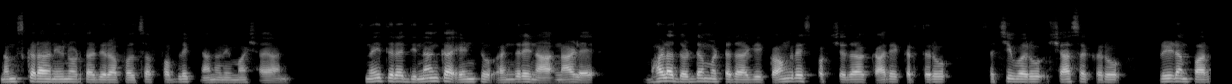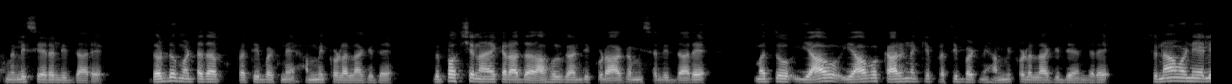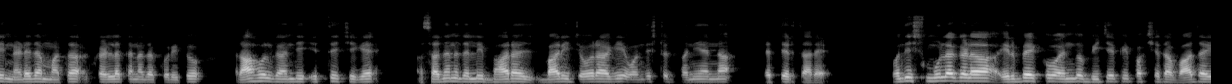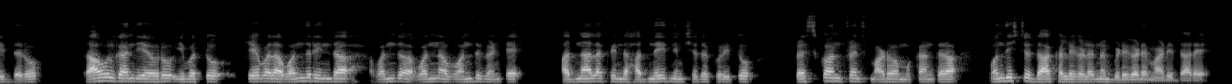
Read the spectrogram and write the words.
ನಮಸ್ಕಾರ, ನೀವು ನೋಡ್ತಾ ಇದ್ದೀರಾ ಪಲ್ಸ್ ಆಫ್ ಪಬ್ಲಿಕ್ ನಾನು ನಿಮ್ಮ ಶಯಾನ್. ಸ್ನೇಹಿತರೆ, ದಿನಾಂಕ ಎಂಟು ಅಂದರೆ ನಾ ನಾಳೆ ಬಹಳ ದೊಡ್ಡ ಮಟ್ಟದಾಗಿ ಕಾಂಗ್ರೆಸ್ ಪಕ್ಷದ ಕಾರ್ಯಕರ್ತರು, ಸಚಿವರು, ಶಾಸಕರು ಫ್ರೀಡಂ ಪಾರ್ಕ್ನಲ್ಲಿ ಸೇರಲಿದ್ದಾರೆ. ದೊಡ್ಡ ಮಟ್ಟದ ಪ್ರತಿಭಟನೆ ಹಮ್ಮಿಕೊಳ್ಳಲಾಗಿದೆ. ವಿಪಕ್ಷ ನಾಯಕರಾದ ರಾಹುಲ್ ಗಾಂಧಿ ಕೂಡ ಆಗಮಿಸಲಿದ್ದಾರೆ. ಮತ್ತು ಯಾವ ಯಾವ ಕಾರಣಕ್ಕೆ ಪ್ರತಿಭಟನೆ ಹಮ್ಮಿಕೊಳ್ಳಲಾಗಿದೆ ಅಂದರೆ, ಚುನಾವಣೆಯಲ್ಲಿ ನಡೆದ ಮತ ಕಳ್ಳತನದ ಕುರಿತು ರಾಹುಲ್ ಗಾಂಧಿ ಇತ್ತೀಚೆಗೆ ಸದನದಲ್ಲಿ ಭಾರ, ಭಾರಿ ಜೋರಾಗಿ ಒಂದಿಷ್ಟು ಧ್ವನಿಯನ್ನ ಎತ್ತಿರ್ತಾರೆ. ಒಂದಿಷ್ಟು ಮೂಲಗಳ ಇರಬೇಕು ಎಂದು ಬಿಜೆಪಿ ಪಕ್ಷದ ವಾದ ಇದ್ದರು ರಾಹುಲ್ ಗಾಂಧಿ ಅವರು ಇವತ್ತು ಕೇವಲ ಒಂದರಿಂದ ಒಂದು ಒನ್ನ ಒಂದು ಗಂಟೆ ಹದಿನಾಲ್ಕರಿಂದ ಹದಿನೈದು ನಿಮಿಷದ ಕುರಿತು ಪ್ರೆಸ್ ಕಾನ್ಫರೆನ್ಸ್ ಮಾಡುವ ಮುಖಾಂತರ ಒಂದಿಷ್ಟು ದಾಖಲೆಗಳನ್ನು ಬಿಡುಗಡೆ ಮಾಡಿದ್ದಾರೆ.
